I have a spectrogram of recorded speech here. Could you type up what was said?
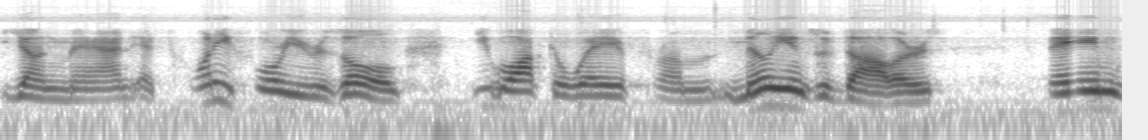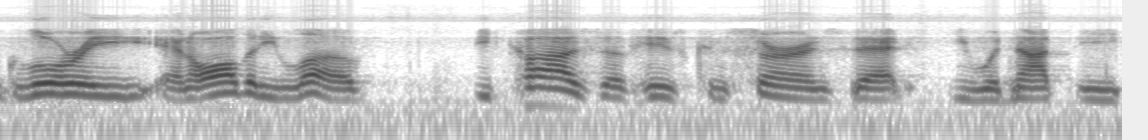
young man at 24 years old, he walked away from millions of dollars, fame, glory, and all that he loved because of his concerns that he would not be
